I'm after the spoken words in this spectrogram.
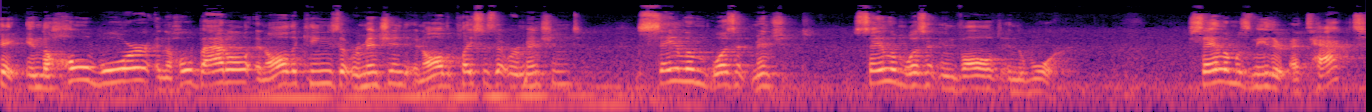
Okay, in the whole war and the whole battle and all the kings that were mentioned and all the places that were mentioned, Salem wasn't mentioned. Salem wasn't involved in the war. Salem was neither attacked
